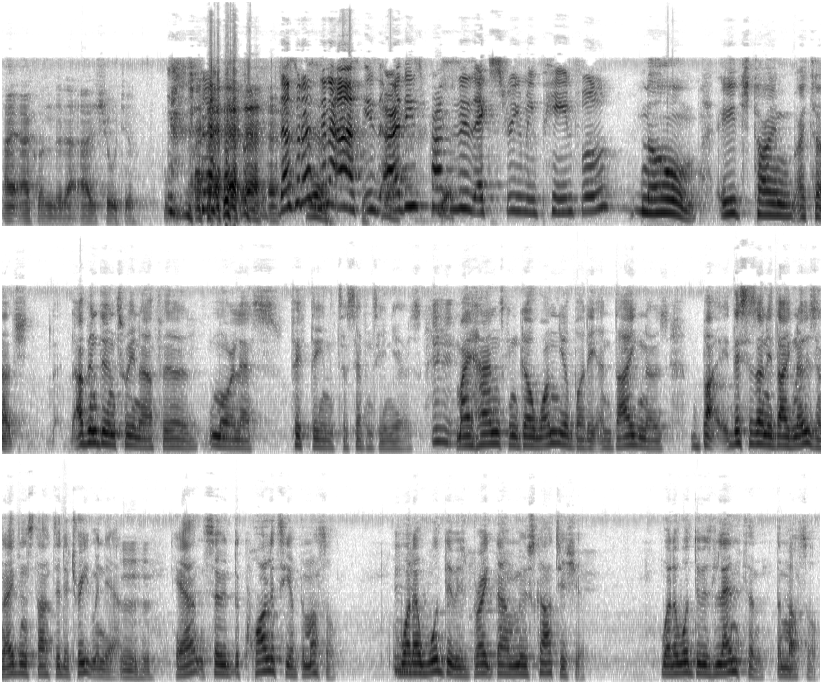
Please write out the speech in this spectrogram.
I, I couldn't do that. I'll shoot you. That's what I was gonna ask. Is are these processes extremely painful? No, each time I touch, I've been doing Twee for more or less 15 to 17 years. Mm-hmm. My hands can go on your body and diagnose, but this is only diagnosing. I haven't started the treatment yet. Mm-hmm. Yeah, so the quality of the muscle. Mm-hmm. What I would do is break down move scar tissue. What I would do is lengthen the muscle.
